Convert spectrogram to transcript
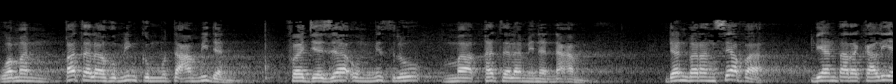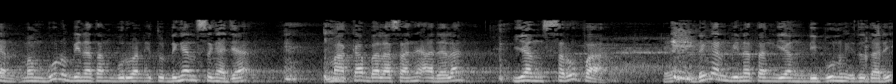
Wa man qatalahu minkum muta'ammidan fajaza'un mithlu ma qatala minan na'am. Dan barang siapa di antara kalian membunuh binatang buruan itu dengan sengaja, maka balasannya adalah yang serupa dengan binatang yang dibunuh itu tadi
